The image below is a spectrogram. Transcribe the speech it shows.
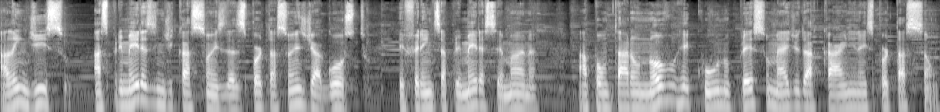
Além disso, as primeiras indicações das exportações de agosto, referentes à primeira semana, apontaram novo recuo no preço médio da carne na exportação.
